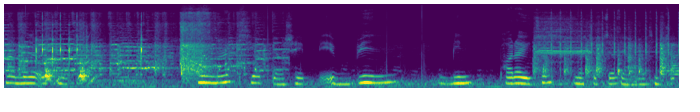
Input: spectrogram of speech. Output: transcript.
Ha bunu ödeyeceğim. Hemen fiyat ya şey bin bin para için maç yapacağız yani altın çıkacak?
